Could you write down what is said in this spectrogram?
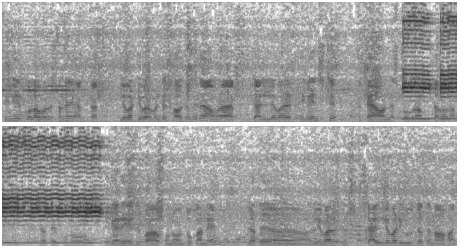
সিনির কোলাবোরেশনে একটা লেবার ডিপার্টমেন্টের সহযোগিতায় আমরা চাইল্ড লেবারের এগেনস্টে একটা অ্যাওয়ারনেস প্রোগ্রাম চালালাম। যাতে কোনো গ্যারেজ বা কোনো দোকানে যাতে লেবার চাইল্ড লেবার ইউজ যাতে না হয়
